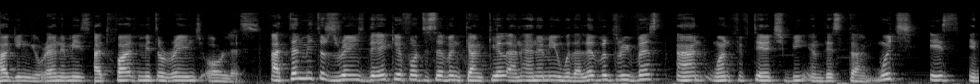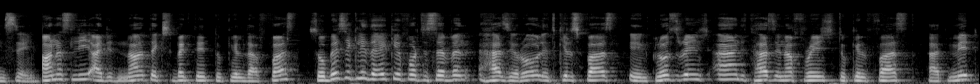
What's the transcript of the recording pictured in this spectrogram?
hugging your enemies at 5 meter range or less. At 10 meters range the AK-47 can kill an enemy with a level 3 vest and 150 In this time which is insane. Honestly I did not expect it to kill that fast. So basically the AK-47 has a role it kills fast in close range and it has enough range to kill fast at mid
